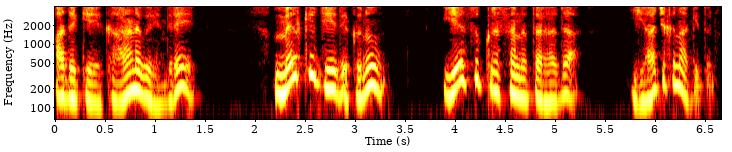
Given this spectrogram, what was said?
ಅದಕ್ಕೆ ಕಾರಣವೇನೆಂದರೆ ಮೆಲ್ಕೆ ಜೇದಕನು ಯೇಸುಕ್ರಿಸ್ತನ ತರಹದ ಯಾಜಕನಾಗಿದ್ದನು.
